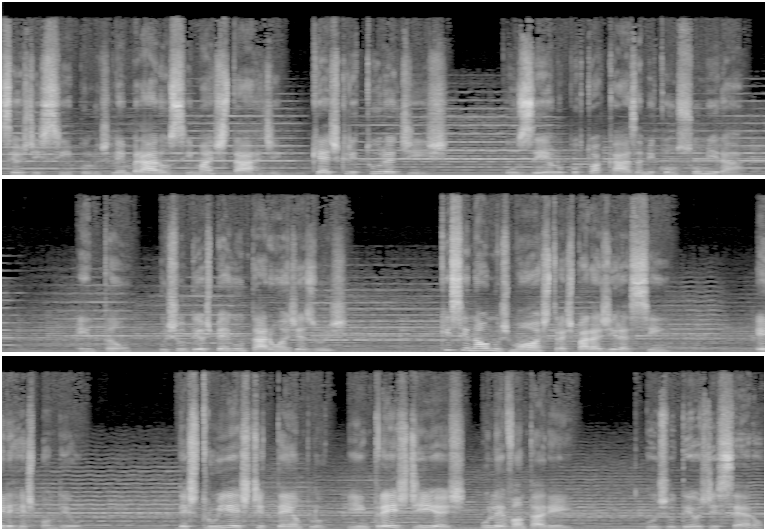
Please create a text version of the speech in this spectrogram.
Seus discípulos lembraram-se mais tarde que a Escritura diz: O zelo por tua casa me consumirá. Então os judeus perguntaram a Jesus: Que sinal nos mostras para agir assim? Ele respondeu: Destruí este templo e em três dias o levantarei. Os judeus disseram:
